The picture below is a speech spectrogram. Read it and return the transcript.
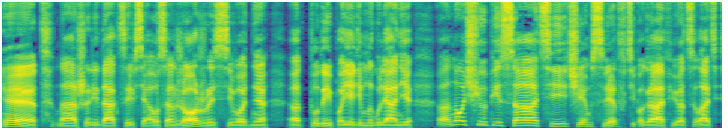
Нет, наша редакция вся у Сан-Жоржа сегодня, оттуда и поедем на гулянье. А ночью писать, и чем свет в типографию отсылать.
